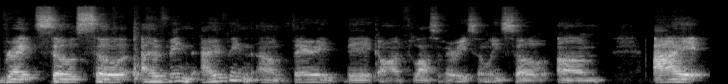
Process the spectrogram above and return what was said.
Right. So so I've been I've been um, very big on philosophy recently. So um, I,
